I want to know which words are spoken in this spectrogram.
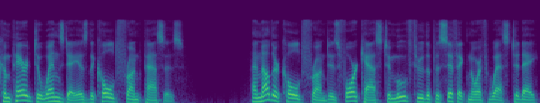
compared to Wednesday as the cold front passes. Another cold front is forecast to move through the Pacific Northwest today,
